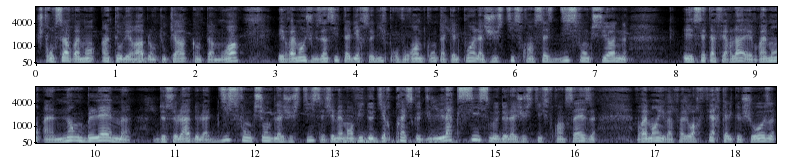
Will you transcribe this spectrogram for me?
Je trouve ça vraiment intolérable, en tout cas, quant à moi. Et vraiment, je vous incite à lire ce livre pour vous rendre compte à quel point la justice française dysfonctionne. Et cette affaire-là est vraiment un emblème de cela, de la dysfonction de la justice, j'ai même envie de dire presque du laxisme de la justice française. Vraiment, il va falloir faire quelque chose.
